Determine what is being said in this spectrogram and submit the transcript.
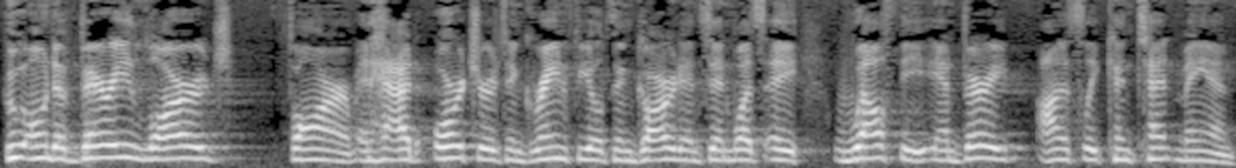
who owned a very large farm and had orchards and grain fields and gardens and was a wealthy and very honestly content man.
